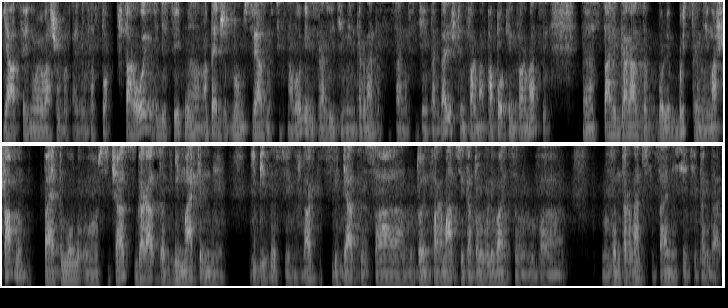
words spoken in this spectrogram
я оцениваю ваше образование за 100. Второй, это действительно, опять же, ну, связано с технологиями, с развитием интернета, социальных сетей и так далее, что информа- потоки информации э, стали гораздо более быстрыми и масштабными, поэтому ну, сейчас гораздо внимательнее и бизнес, и государство следят за той информацией, которая вливается в, в интернет, в социальные сети и так далее.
